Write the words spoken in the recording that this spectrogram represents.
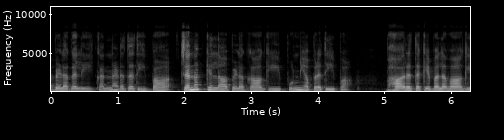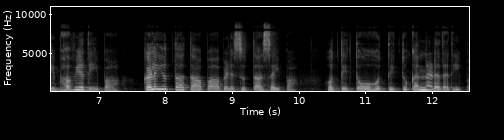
ಬೆಳಗಲಿ ಕನ್ನಡದ ದೀಪ, ಜನಕ್ಕೆಲ್ಲ ಬೆಳಕಾಗಿ ಪುಣ್ಯ ಪ್ರದೀಪ. ಭಾರತಕ್ಕೆ ಬಲವಾಗಿ ಭವ್ಯ ದೀಪ, ಕಳೆಯುತ್ತಾ ತಾಪ ಬೆಳೆಸುತ್ತಾ ಸೈಪ, ಹೊತ್ತಿತ್ತೋ ಹೊತ್ತಿತ್ತು ಕನ್ನಡದ ದೀಪ.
